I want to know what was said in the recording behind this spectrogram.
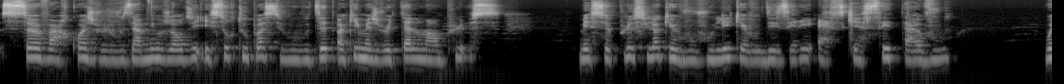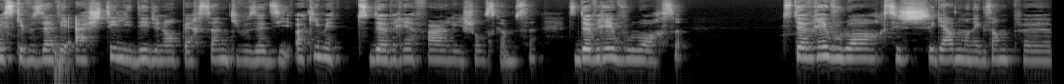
ce vers quoi je veux vous amener aujourd'hui, et surtout pas si vous vous dites, OK, mais je veux tellement plus. Mais ce plus-là que vous voulez, que vous désirez, est-ce que c'est à vous? Ou est-ce que vous avez acheté l'idée d'une autre personne qui vous a dit OK, mais tu devrais faire les choses comme ça. Tu devrais vouloir ça. tu devrais vouloir, si je garde mon exemple euh,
